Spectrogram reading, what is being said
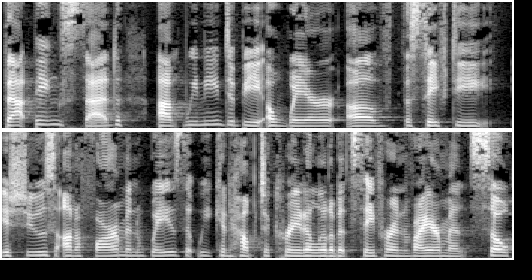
that being said, um, we need to be aware of the safety issues on a farm and ways that we can help to create a little bit safer environment. So,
